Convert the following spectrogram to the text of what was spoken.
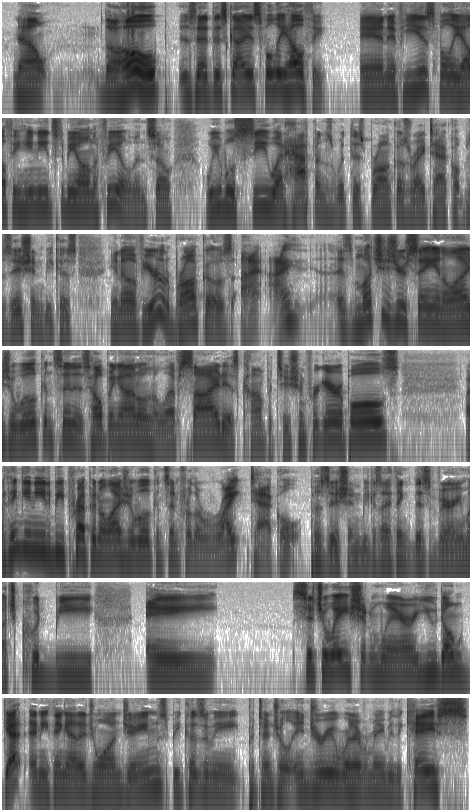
Now, the hope is that this guy is fully healthy. And if he is fully healthy, he needs to be on the field. And so we will see what happens with this Broncos right tackle position because, you know, if you're the Broncos, I, I as much as you're saying Elijah Wilkinson is helping out on the left side as competition for Garett Bolles, I think you need to be prepping Elijah Wilkinson for the right tackle position because I think this very much could be a situation where you don't get anything out of Ja'Wuan James because of a potential injury or whatever may be the case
